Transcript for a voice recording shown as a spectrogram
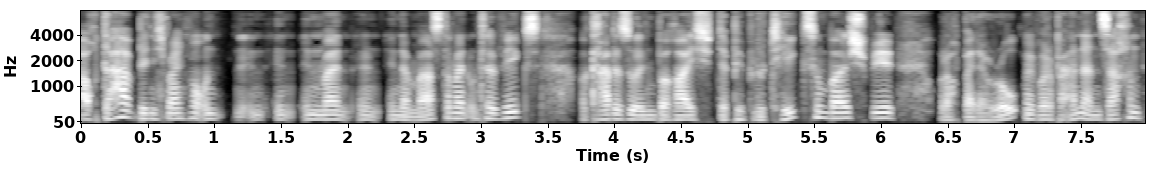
auch da bin ich manchmal in, in, in, mein, in, in der Mastermind unterwegs, gerade so im Bereich der Bibliothek zum Beispiel oder auch bei der Roadmap oder bei anderen Sachen.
